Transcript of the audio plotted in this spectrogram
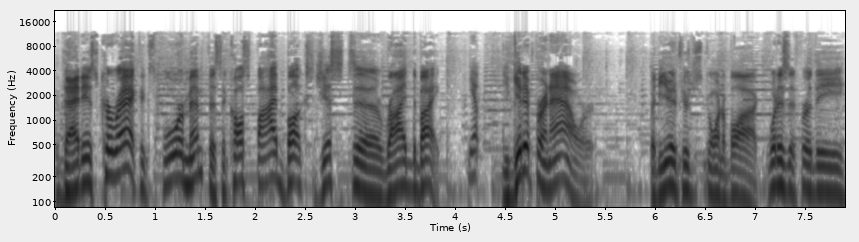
that is correct. Explore Memphis. It costs five bucks just to ride the bike. Yep. You get it for an hour, but even if you're just going a block, what is it for the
